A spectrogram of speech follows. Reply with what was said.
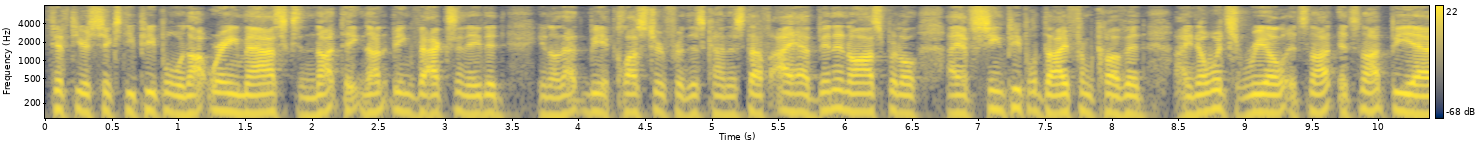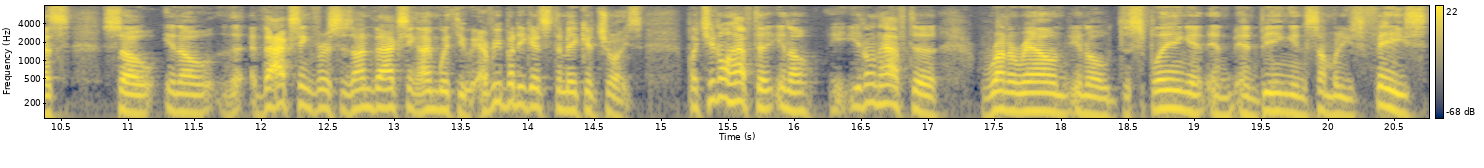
50 or 60 people not wearing masks and not take, not being vaccinated. You know, that'd be a cluster for this kind of stuff. I have been in hospital. I have seen people die from COVID. I know it's real. It's not, it's not BS. So, you know, the vaccine versus unvaccinating, I'm with you. Everybody gets to make a choice, but you don't have to, you know, you don't have to run around, you know, displaying it and, and being in somebody's face.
